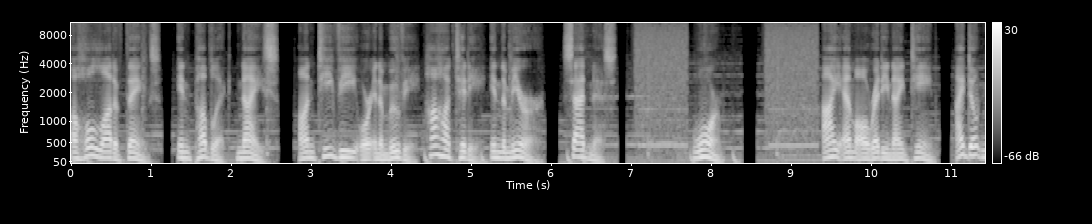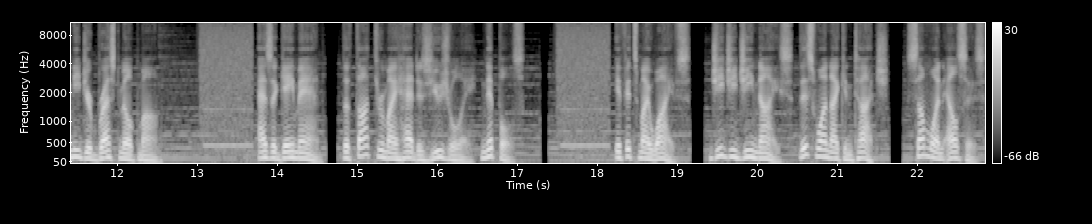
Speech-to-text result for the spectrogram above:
A whole lot of things. In public. Nice. On TV or in a movie. Haha titty. In the mirror. Sadness. Warm. I am already 19. I don't need your breast milk mom. As a gay man, the thought through my head is usually, nipples. If it's my wife's, GGG nice, this one I can touch. Someone else's,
